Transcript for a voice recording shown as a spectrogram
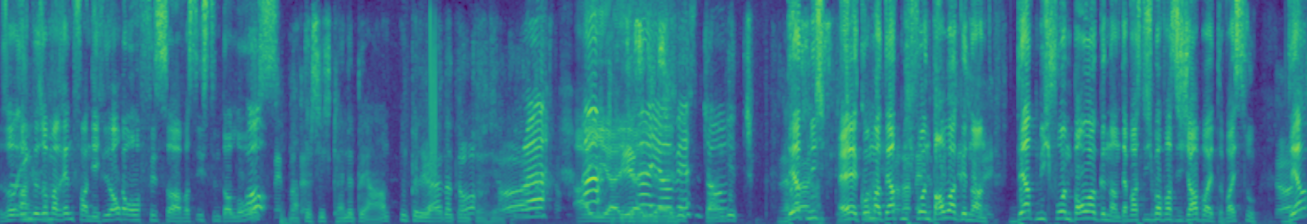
So, irgendwie soll mal Rennen fahren. Ich will auch Officer. Was ist denn da los? Nennt Na, man das ist keine Ja, Beamtenbeleidigung daher. Ah, Ai, ai, Ah, ai, ja, ja, wer ist denn da? Der hat mich, ey, guck mal, der hat mich vorhin Bauer genannt. Der hat mich vorhin Bauer genannt. Der weiß nicht mal, was ich arbeite, weißt du? Ja, Der?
